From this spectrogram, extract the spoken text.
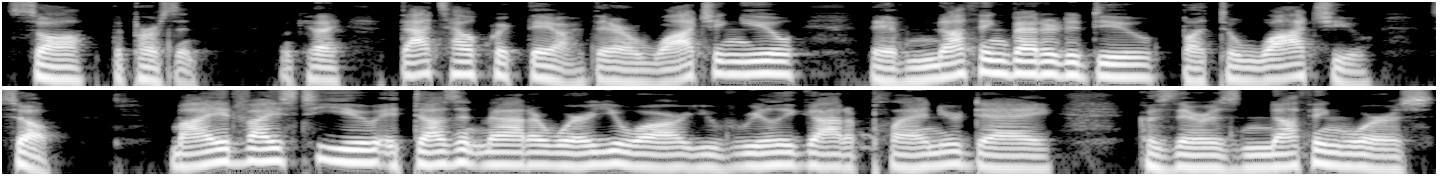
saw the person. Okay. That's how quick they are. They are watching you. They have nothing better to do but to watch you. So my advice to you, it doesn't matter where you are. You've really got to plan your day because there is nothing worse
